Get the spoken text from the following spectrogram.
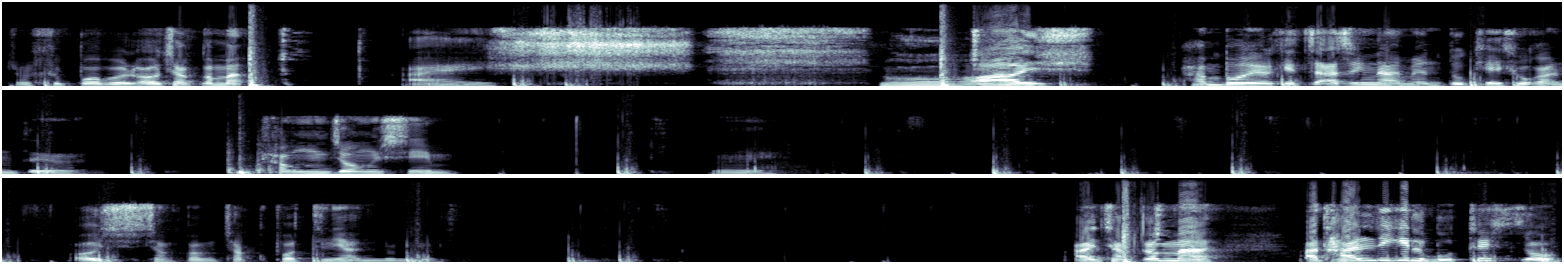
좀 수법을, 어, 잠깐만! 아이씨. 어, 아이씨. 한 번 이렇게 짜증나면 또 계속 안 돼. 평정심. 네. 어이씨, 잠깐. 자꾸 버튼이 안 눌려. 아니, 잠깐만. 아, 달리기를 못했어.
